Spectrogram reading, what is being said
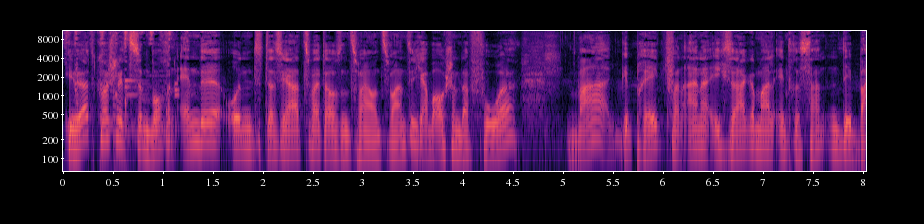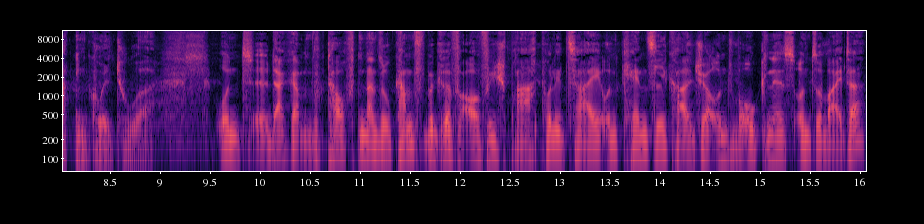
Ihr hört Koschwitz zum Wochenende und das Jahr 2022, aber auch schon davor, war geprägt von einer, ich sage mal, interessanten Debattenkultur. Und äh, da tauchten dann so Kampfbegriffe auf wie Sprachpolizei und Cancel Culture und Wokeness und so weiter.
